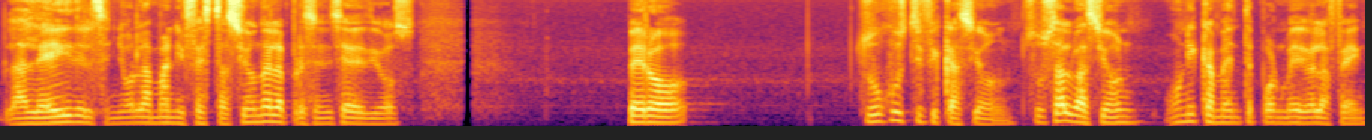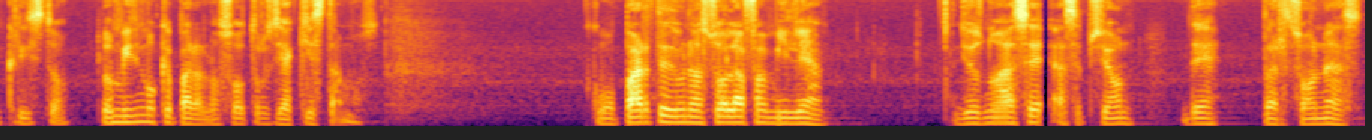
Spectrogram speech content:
la ley del Señor, la manifestación de la presencia de Dios. Pero su justificación, su salvación, únicamente por medio de la fe en Cristo, lo mismo que para nosotros, y aquí estamos. Como parte de una sola familia, Dios no hace acepción de personas.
